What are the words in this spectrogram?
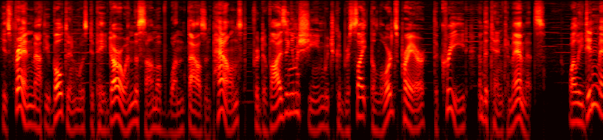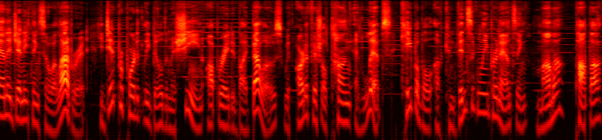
His friend Matthew Boulton was to pay Darwin the sum of £1,000 for devising a machine which could recite the Lord's Prayer, the Creed, and the Ten Commandments. While he didn't manage anything so elaborate, he did purportedly build a machine operated by bellows with artificial tongue and lips capable of convincingly pronouncing Mama, Papa,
